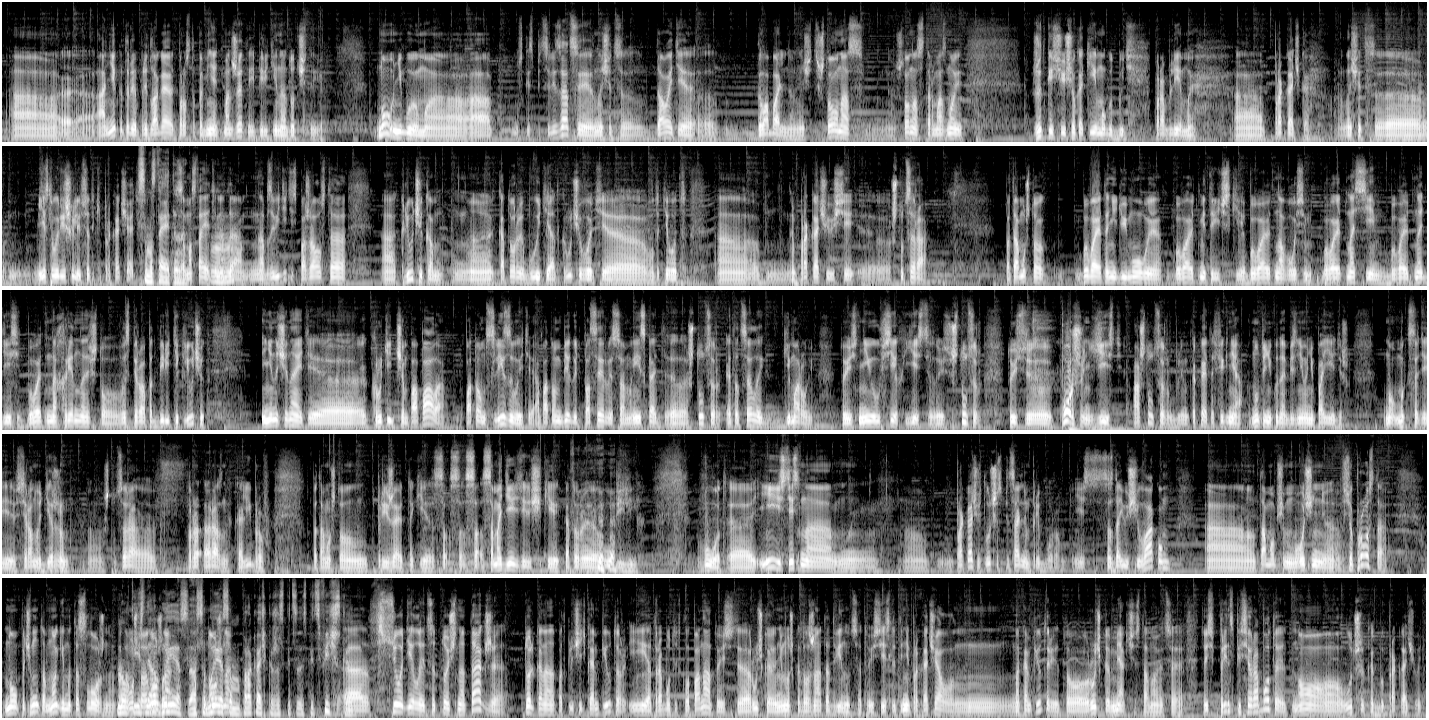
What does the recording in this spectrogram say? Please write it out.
А, а некоторые предлагают просто поменять манжеты и перейти на DOT 4. Ну, не будем о, о узкой специализации. Значит, давайте э, глобально. Значит, что у нас что у нас с тормозной жидкостью? Еще какие могут быть проблемы? А, прокачка. Значит, э, если вы решили все-таки прокачать... Самостоятельно. Самостоятельно, угу. да. Обзаведитесь, пожалуйста, э, ключиком, э, который будете откручивать э, вот эти вот прокачивающие э, штуцера. Потому что Бывают они дюймовые, бывают метрические, бывают на 8, бывают на 7, бывают на 10, бывают на хрен на что. Вы сперва подберите ключик и не начинаете э, крутить чем попало, потом слизываете, а потом бегать по сервисам и искать э, штуцер, это целый геморрой. То есть не у всех есть. То есть штуцер, то есть э, поршень есть, а штуцер, блин, какая-то фигня. Ну ты никуда без него не поедешь. Но мы, кстати, все равно держим э, штуцера разных калибров, потому что приезжают такие самодеятельщики, которые убили их. Вот. Э, и, естественно, э, прокачивать лучше специальным прибором. Есть создающий вакуум. Э, там, в общем, очень все просто. Но почему-то многим это сложно. Но потому что нужно, ABS, а с ABS нужно, прокачка же специ, специфическая. Все делается точно так же, только надо подключить компьютер и отработать клапана, то есть э, ручка немножко должна отодвинуться. То есть если ты не прокачал на компьютере, то ручка мягче становится. То есть в принципе все работает, но лучше как бы прокачивать.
